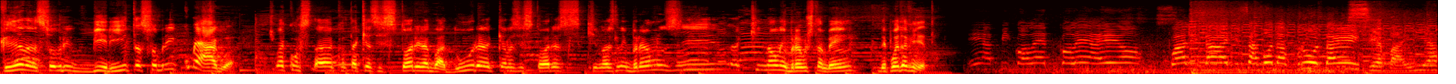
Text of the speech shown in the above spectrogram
cana, sobre birita, sobre comer água. A gente vai contar, contar aqui as histórias de aguadura, aquelas histórias que nós lembramos e que não lembramos também depois da vinheta. Picolé, aí, ó. Qualidade e sabor da fruta, hein? Você é Bahia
